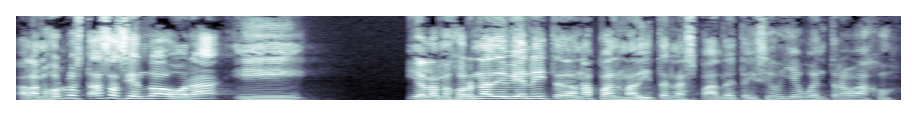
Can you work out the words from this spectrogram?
A lo mejor lo estás haciendo ahora y, y, a lo mejor nadie viene y te da una palmadita en la espalda y te dice, oye, buen trabajo.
